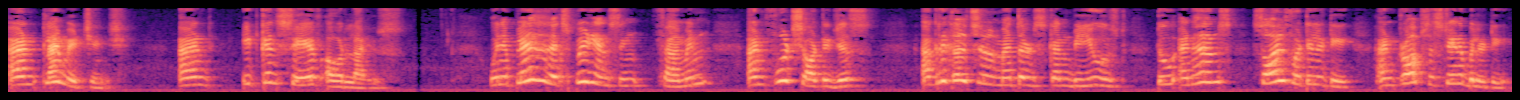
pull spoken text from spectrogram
and climate change, and it can save our lives. When a place is experiencing famine and food shortages, agricultural methods can be used to enhance soil fertility and crop sustainability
